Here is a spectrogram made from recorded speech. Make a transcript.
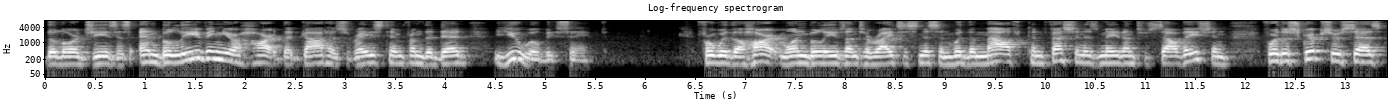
the Lord Jesus and believe in your heart that God has raised him from the dead, you will be saved. For with the heart one believes unto righteousness, and with the mouth confession is made unto salvation. For the scripture says,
